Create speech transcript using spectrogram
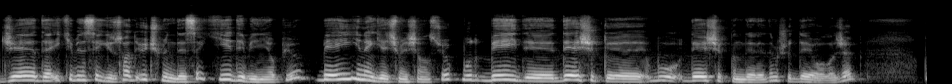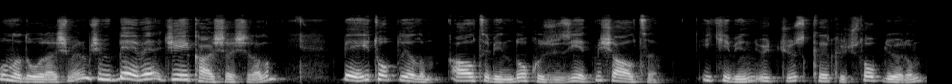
C'de 2800 hadi 3000 desek 7000 yapıyor. B'yi yine geçme şansı yok. Bu B'yi D şıkkı bu D şıkkını denedim. Şu D olacak. Bununla da uğraşmıyorum. Şimdi B ve C'yi karşılaştıralım. B'yi toplayalım. 6976 2343 topluyorum.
